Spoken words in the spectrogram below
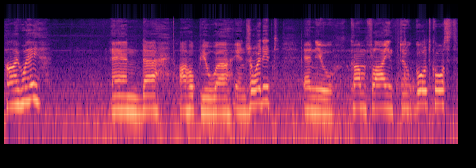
Highway. And uh, I hope you uh, enjoyed it and you come flying to Gold Coast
